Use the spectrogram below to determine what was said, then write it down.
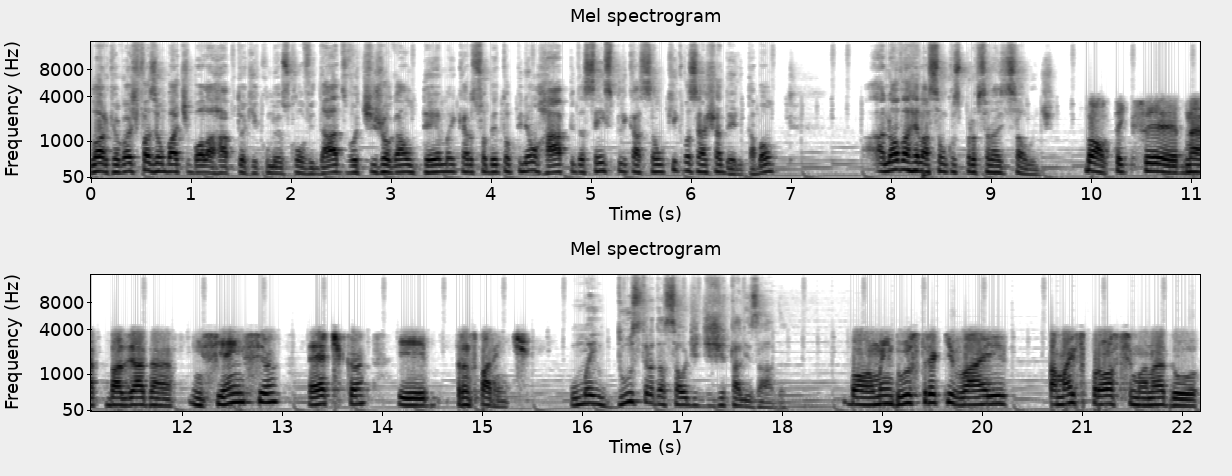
Lorca, eu gosto de fazer um bate-bola rápido aqui com meus convidados. Vou te jogar um tema e quero saber tua opinião rápida, sem explicação, o que, que você acha dele, tá bom? A nova relação com os profissionais de saúde. Bom, tem que ser né, baseada em ciência, ética e transparente. Uma indústria da saúde digitalizada. Bom, é uma indústria que vai estar tá mais próxima né, do,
